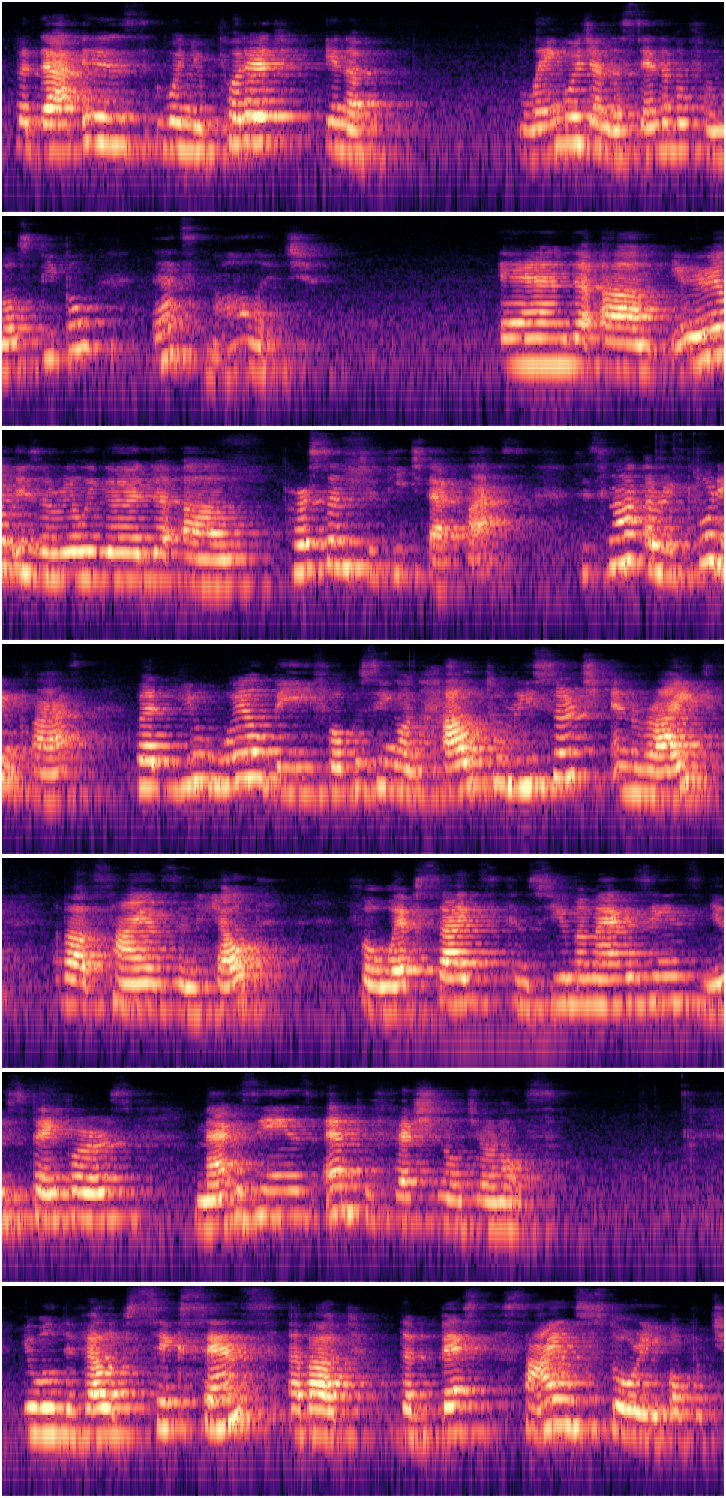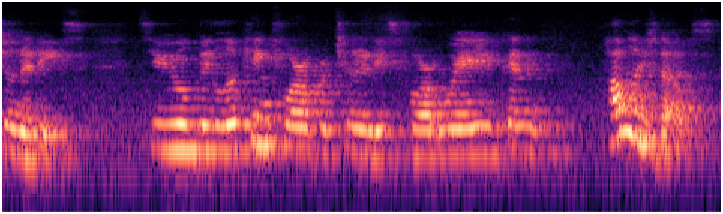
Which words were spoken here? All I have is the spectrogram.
but that is when you put it in a language understandable for most people, that's knowledge. And um, Ariel is a really good um, person to teach that class. It's not a reporting class, but you will be focusing on how to research and write about science and health for websites, consumer magazines, newspapers, magazines, and professional journals. You will develop sixth sense about the best science story opportunities. So you will be looking for opportunities for where you can publish those.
